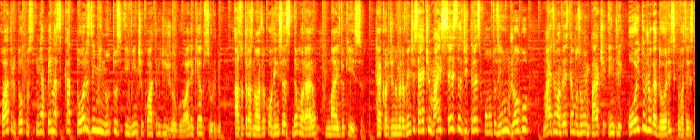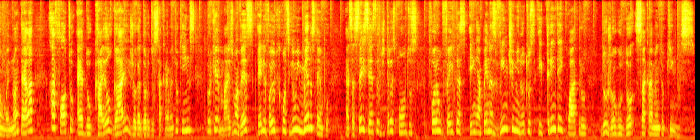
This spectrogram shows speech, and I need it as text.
4 tocos em apenas 14 minutos e 24 de jogo. Olha que absurdo. As outras 9 ocorrências demoraram mais do que isso. Recorde número 27, mais cestas de 3 pontos em um jogo. Mais uma vez temos um empate entre 8 jogadores, que vocês estão vendo na tela. A foto é do Kyle Guy, jogador do Sacramento Kings, porque, mais uma vez, ele foi o que conseguiu em menos tempo. Essas seis cestas de 3 pontos foram feitas em apenas 20 minutos e 34 do jogo do Sacramento Kings.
